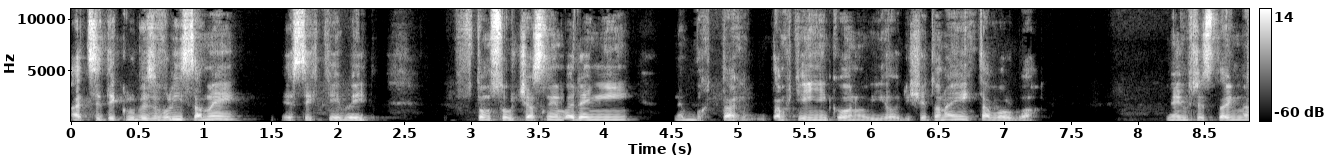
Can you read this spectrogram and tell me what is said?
ať si ty kluby zvolí sami, jestli chtějí být v tom současném vedení, nebo tam chtějí někoho nového, když je to na nich ta volba my jim představíme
